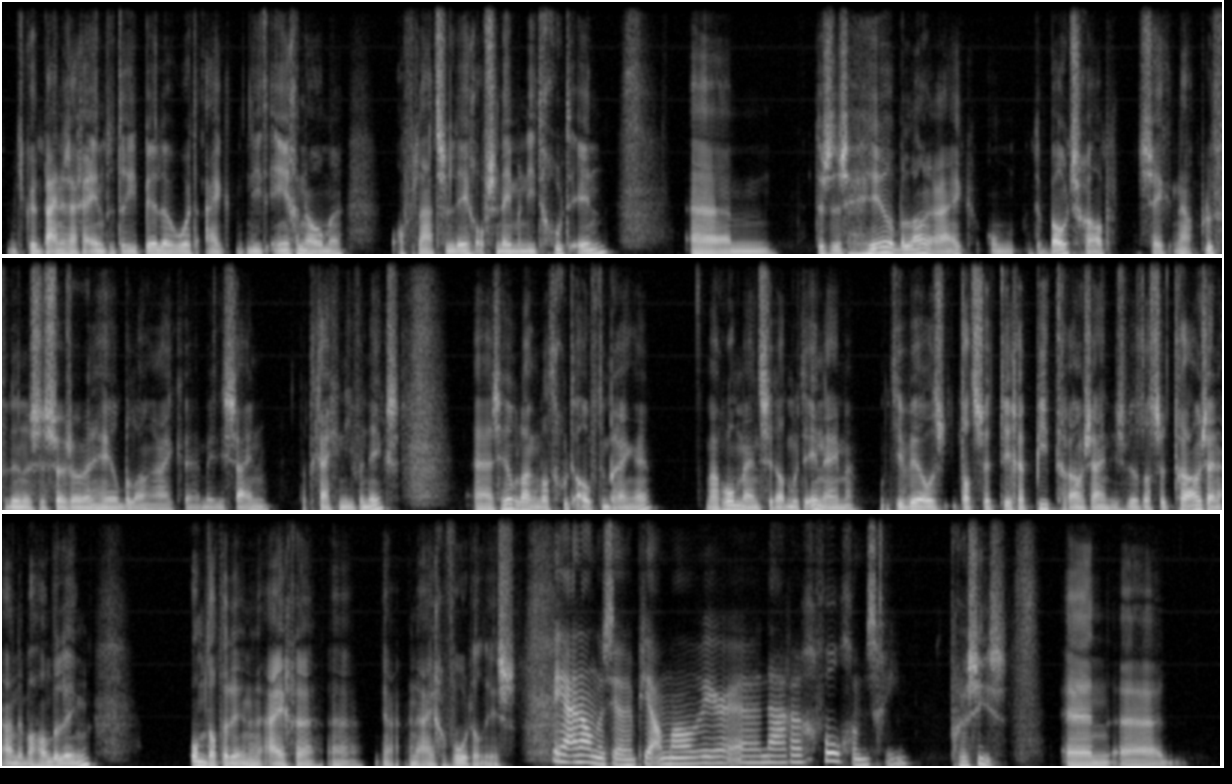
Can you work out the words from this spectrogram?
je kunt bijna zeggen 1 op de 3 pillen wordt eigenlijk niet ingenomen. Of laat ze liggen, of ze nemen niet goed in. Ehm, dus het is heel belangrijk om de boodschap, zeker, nou, bloedverdunners is sowieso een heel belangrijk eh, medicijn. Dat krijg je niet voor niks. Eh, het is heel belangrijk om dat goed over te brengen. Waarom mensen dat moeten innemen. Want je wil dat ze therapietrouw zijn. Dus je wil dat ze trouw zijn aan de behandeling. Omdat het in hun eigen, eh, ja, een eigen voordeel is. ja, en anders heb je allemaal weer eh, nare gevolgen misschien. Precies. En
